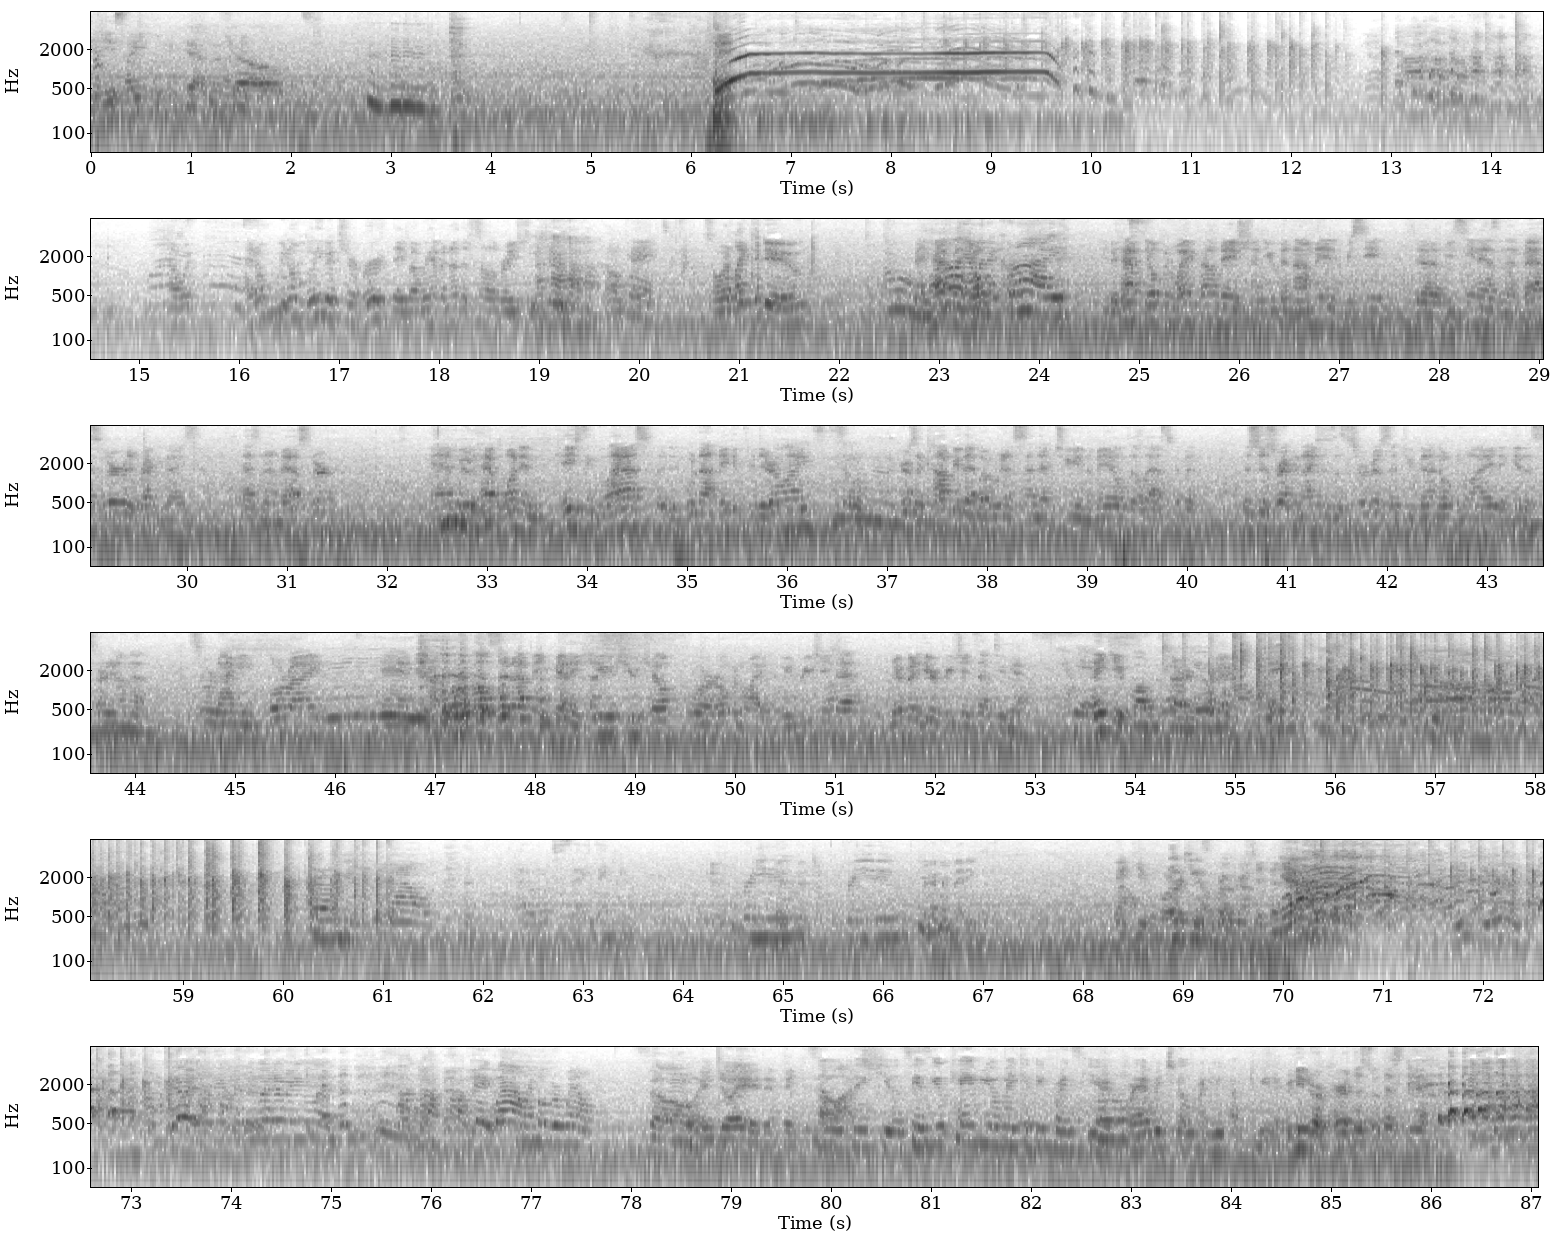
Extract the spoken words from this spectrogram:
Height? Yeah, let's go. Now, we- I don't, we don't believe it's your birthday, but we have another celebration to do, okay? So what I'd like to do, Oh, They my, have I'm an gonna cry. On behalf of the Open Wide Foundation, you've been nominated to be seen, to be seen as an ambassador and recognized as an ambassador. And we would have one encased in glass, but it would not make it through the airlines. So mm-hmm. here's a copy of that, but we're gonna send that to you in the mail to Alaska. But this just recognizes the service that you've done open wide and get us started on the silver diamine fluoride and get the protocol set up. And you've been a huge, huge help for open wide, and we appreciate that. And everybody here appreciates that too. Yes. Thank you. Well deserved. Okay. Um, wow. I don't know what to say. Thank you. For you, for you, for everybody. Thank you for Thank you. program. Yeah. Okay, wow, I'm overwhelmed. So enjoy it and thank you so No, much. thank you. Since you came, you make a difference here for every children you have created. We need to repair this with SDF.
